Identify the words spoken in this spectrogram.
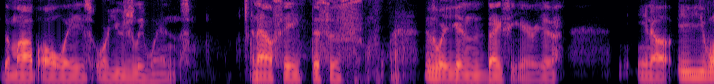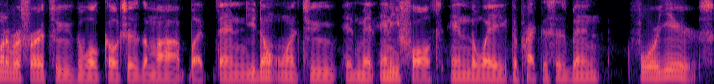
the mob always or usually wins. Now, see, this is this is where you get in the dicey area. You know, you want to refer to the woke culture as the mob, but then you don't want to admit any fault in the way the practice has been for years,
